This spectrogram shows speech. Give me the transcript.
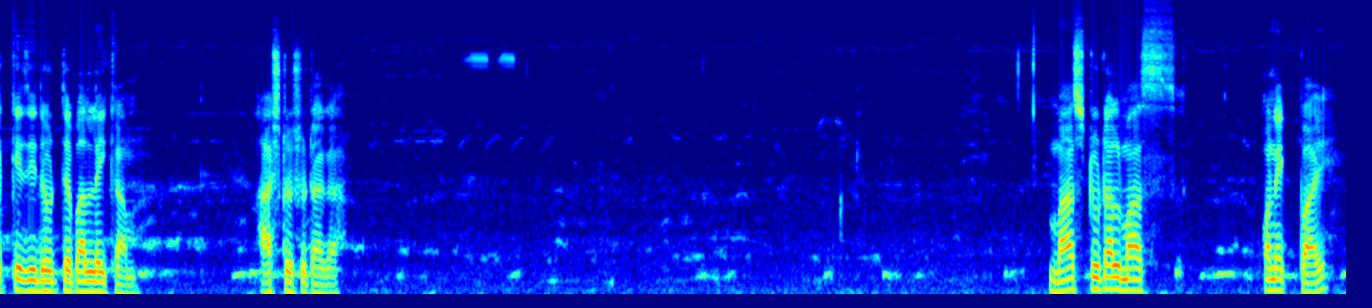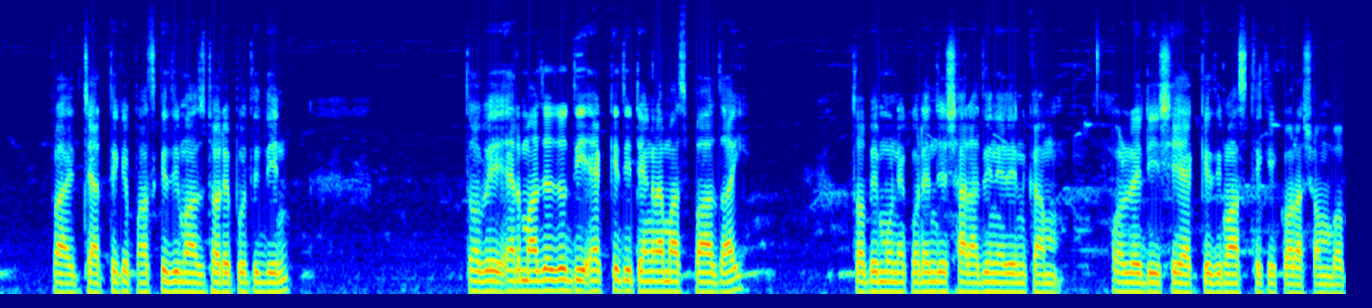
এক কেজি ধরতে পারলেই কাম। আটশোশো টাকা। মাছ টোটাল মাছ অনেক পায়, প্রায় চার থেকে পাঁচ কেজি মাছ ধরে প্রতিদিন। তবে এর মাঝে যদি এক কেজি ট্যাংরা মাছ পাওয়া যায়, তবে মনে করেন যে সারাদিনের ইনকাম অলরেডি সে এক কেজি মাছ থেকে করা সম্ভব।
